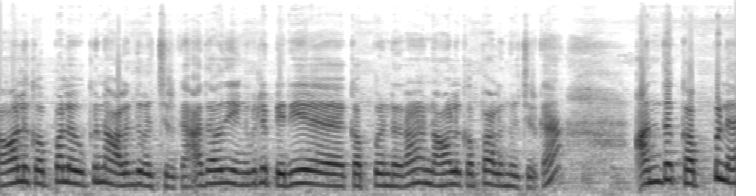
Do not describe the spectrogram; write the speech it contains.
நாலு கப் அளவுக்கு நான் அளந்து வச்சுருக்கேன். அதாவது எங்கள் வீட்டில் பெரிய கப்புன்றதுனால நாலு கப்பு அளந்து வச்சுருக்கேன். அந்த கப்பில்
